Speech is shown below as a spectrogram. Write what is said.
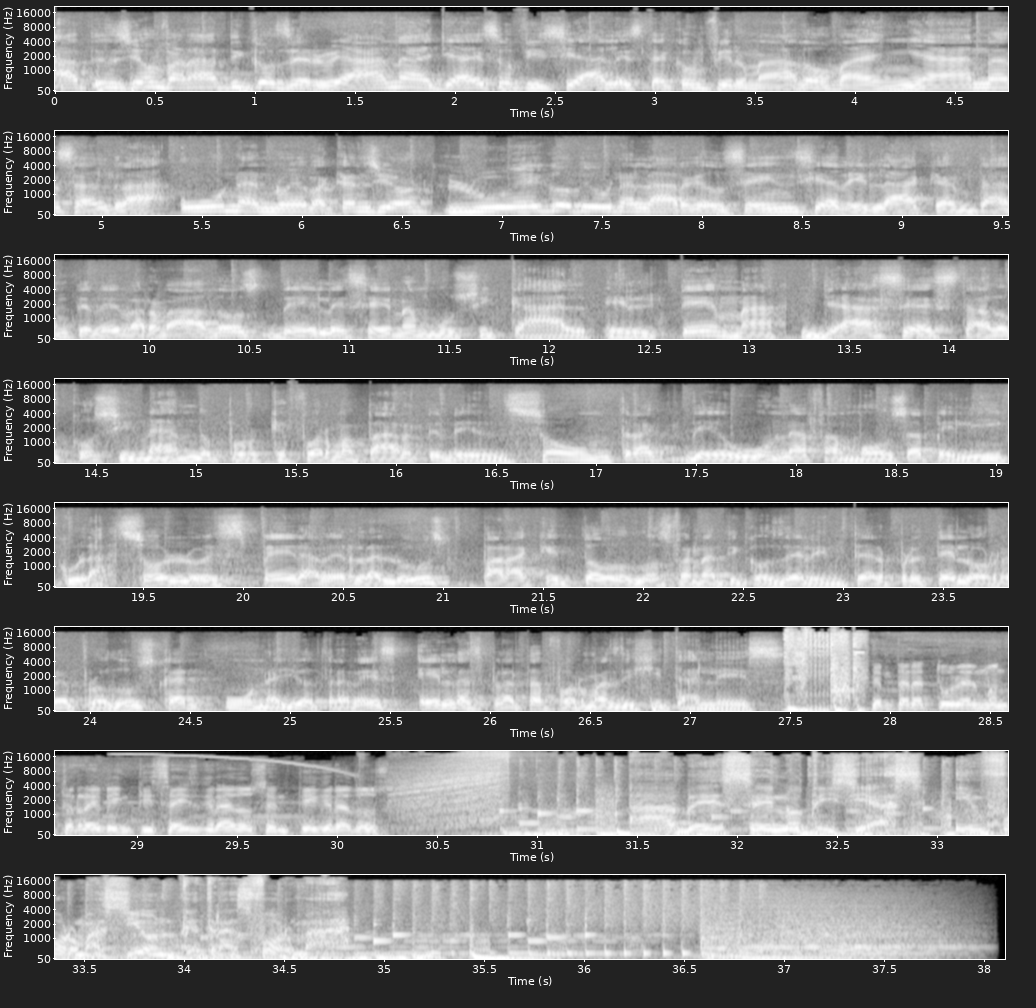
Atención fanáticos de Rihanna, ya es oficial, está confirmado, mañana saldrá una nueva canción luego de una larga ausencia de la cantante de Barbados de la escena musical. El tema ya se ha estado cocinando porque forma parte del soundtrack de una famosa película. Solo espera ver la luz para que todos los fanáticos del intérprete lo reproduzcan una y otra vez en las plataformas digitales. Temperatura en Monterrey 26 grados centígrados. ABC Noticias. Información que transforma.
